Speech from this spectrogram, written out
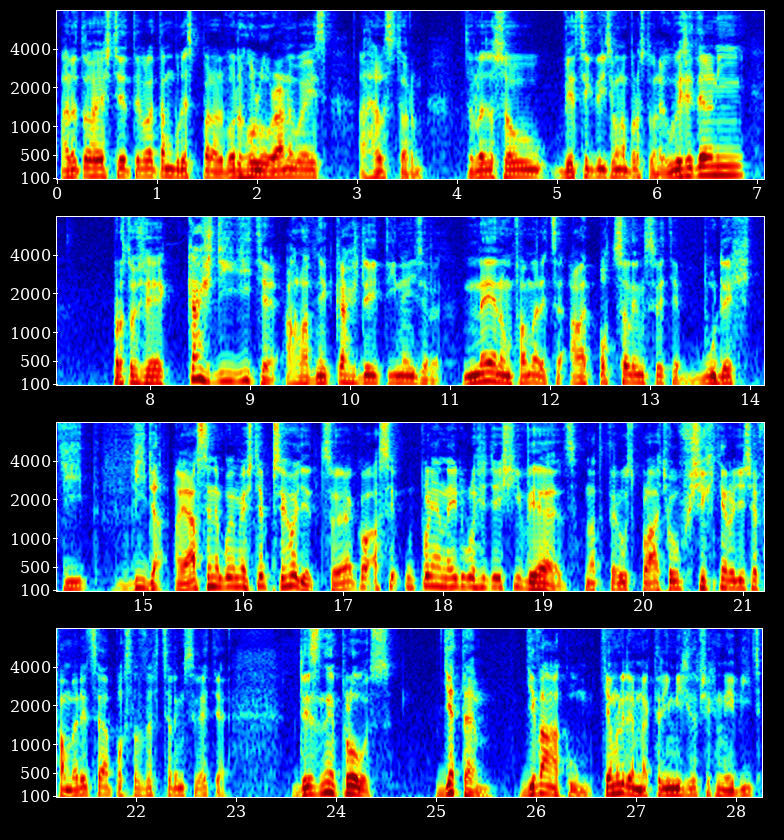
A do toho ještě ty vole tam bude spadat od Hulu Runaways a Hellstorm. Tohle to jsou věci, které jsou naprosto neuvěřitelné, protože každý dítě a hlavně každý teenager nejenom v Americe, ale po celém světě bude chtít výdat. A já si nebojím ještě přihodit, co je jako asi úplně nejdůležitější věc, nad kterou spláčou všichni rodiče v Americe a posledně v celém světě. Disney Plus dětem, divákům, těm lidem, na kterým míříte všech nejvíc,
